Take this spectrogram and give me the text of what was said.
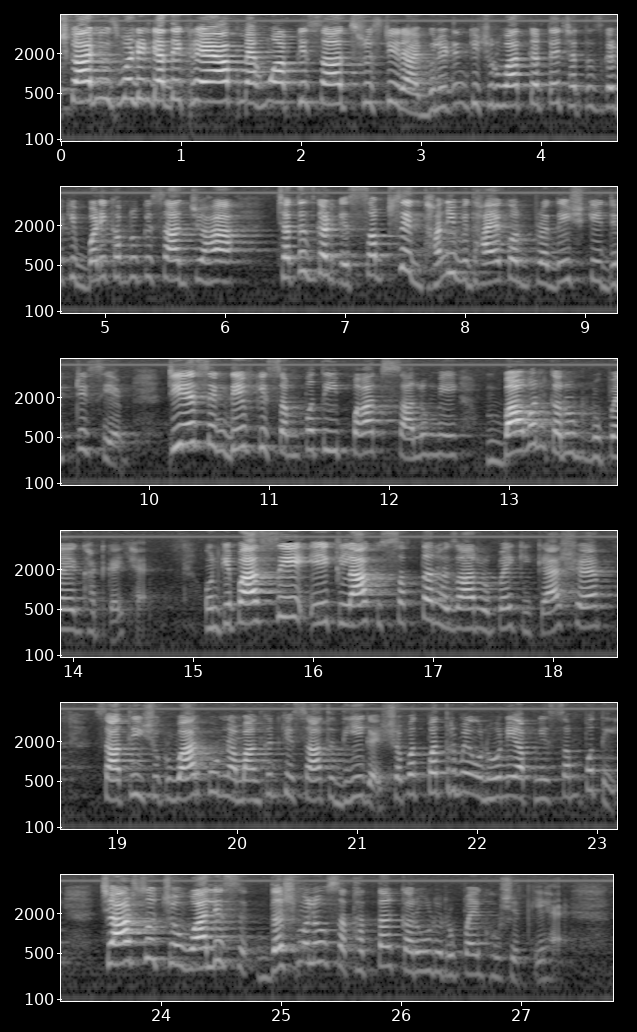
नमस्कार news world India देख रहे हैं आप। मैं हूँ आपके साथ सृष्टि राय। बुलेटिन की शुरुआत करते हैं छत्तीसगढ़ की बड़ी खबरों के साथ, जहाँ छत्तीसगढ़ के सबसे धनी विधायक और प्रदेश के डिप्टी सीएम टीएस सिंहदेव की संपत्ति पाँच सालों में बावन करोड़ रुपए घट गई है। उनके पास से एक लाख सत्तर हज़ार रुपए की कैश है। साथ ही शुक्रवार को नामांकन के साथ दिए गए शपथ पत्र में उन्होंने अपनी संपत्ति चार करोड़ रुपए घोषित की है।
